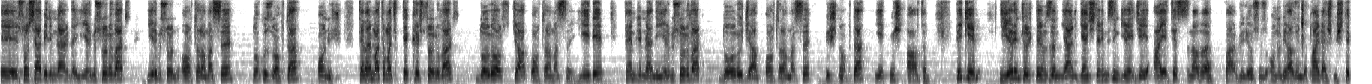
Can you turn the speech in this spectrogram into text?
E, sosyal bilimlerde 20 soru var. 20 sorunun ortalaması 9.13. Temel matematikte 40 soru var. Doğru cevap ortalaması 7. Fen bilimlerde 20 soru var. Doğru cevap ortalaması 3.76. Peki yarın çocuklarımızın yani gençlerimizin gireceği AYT sınavı var biliyorsunuz. Onu biraz önce paylaşmıştık.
